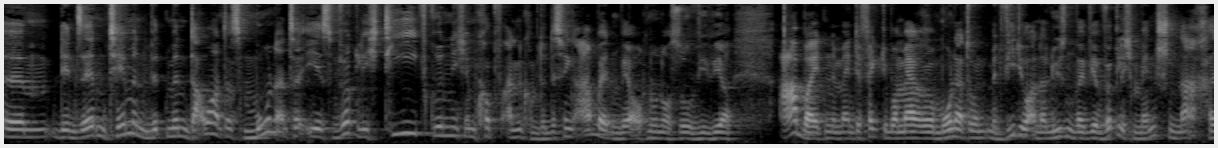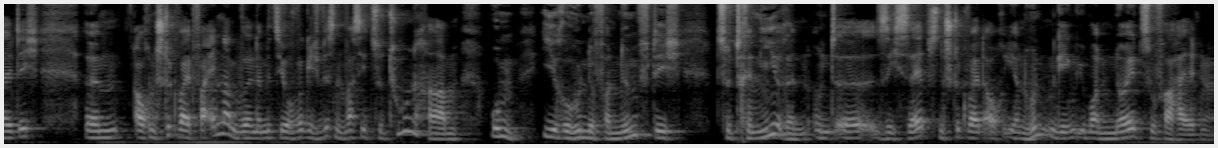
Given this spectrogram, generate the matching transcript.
ähm, denselben Themen widmen, dauert das Monate, ehe es wirklich tiefgründig im Kopf ankommt. Und deswegen arbeiten wir auch nur noch so, wie wir arbeiten, im Endeffekt über mehrere Monate und mit Videoanalysen, weil wir wirklich Menschen nachhaltig ähm, auch ein Stück weit verändern wollen, damit sie auch wirklich wissen, was sie zu tun haben, um ihre Hunde vernünftig zu trainieren und äh, sich selbst ein Stück weit auch ihren Hunden gegenüber neu zu verhalten.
